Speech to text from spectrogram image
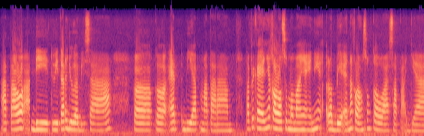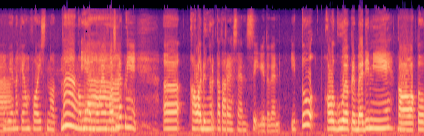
atau di Twitter juga bisa ke ke @biap Mataram. Tapi kayaknya kalau sumamanya ini lebih enak langsung ke WhatsApp aja. Lebih enak yang voice note. Nah, ngomong-ngomong Iya. yang voice note nih. eh, kalau dengar kata resensi gitu kan. Itu kalau gue pribadi nih, kalau waktu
